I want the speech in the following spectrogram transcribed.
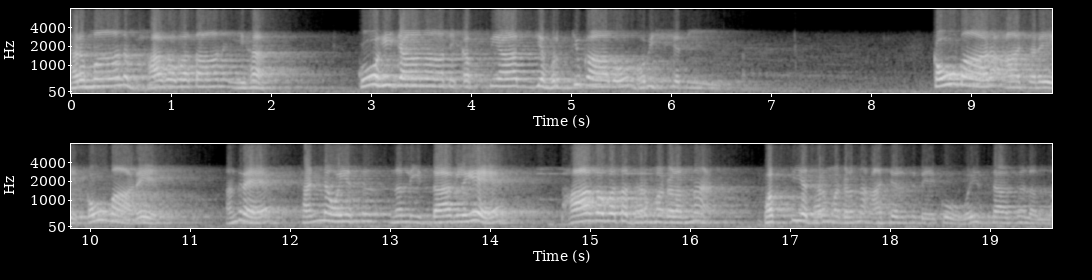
ಧರ್ಮಾನ್ ಭಾಗವತಾನ್ ಇಹ ಕೋಹಿ ಜಾನಾತಿ ಕಸ್ಯಾದ್ಯ ಮೃತ್ಯುಕಾಲೋ ಭವಿಷ್ಯತಿ. ಕೌಮಾರ ಆಚರೆ, ಕೌಮಾರೆ ಅಂದ್ರೆ ಸಣ್ಣ ವಯಸ್ಸಿನಲ್ಲಿ ಇದ್ದಾಗಲೇ ಭಾಗವತ ಧರ್ಮಗಳನ್ನ, ಭಕ್ತಿಯ ಧರ್ಮಗಳನ್ನು ಆಚರಿಸಬೇಕು. ವಯಸ್ಸಾದ್ಮೇಲಲ್ಲ.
